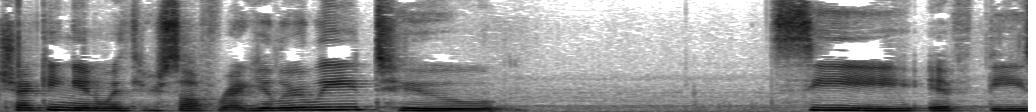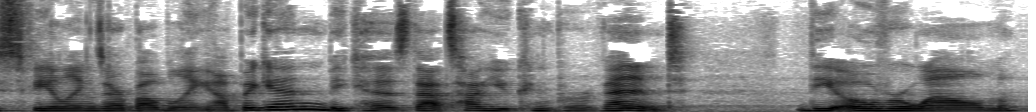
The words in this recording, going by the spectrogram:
Checking in with yourself regularly to see if these feelings are bubbling up again because that's how you can prevent the overwhelm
